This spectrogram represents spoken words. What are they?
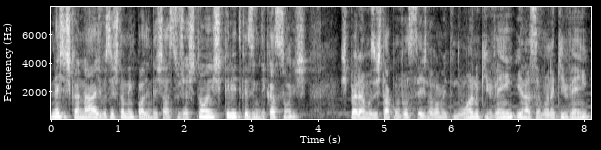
Nesses canais vocês também podem deixar sugestões, críticas e indicações. Esperamos estar com vocês novamente no ano que vem e na semana que vem,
